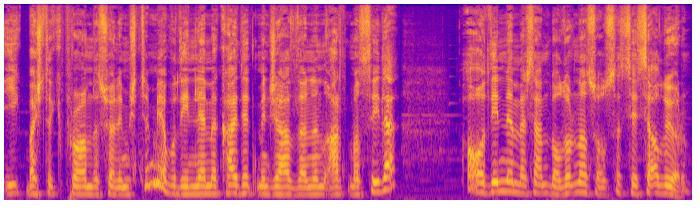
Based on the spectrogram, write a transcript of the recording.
ilk baştaki programda söylemiştim ya bu dinleme kaydetme cihazlarının artmasıyla o dinlemesem de olur nasıl olsa sesi alıyorum.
